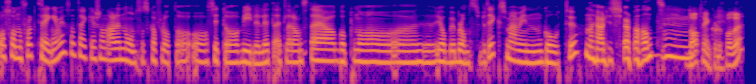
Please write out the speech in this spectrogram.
og sånne folk trenger vi. Så jeg tenker sånn, Er det noen som skal få lov til å, å sitte og hvile litt et eller annet sted og gå på noe øh, jobb i blomsterbutikk, som er min go to når jeg har lyst til å gjøre noe annet? Mm. Da tenker du på det?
